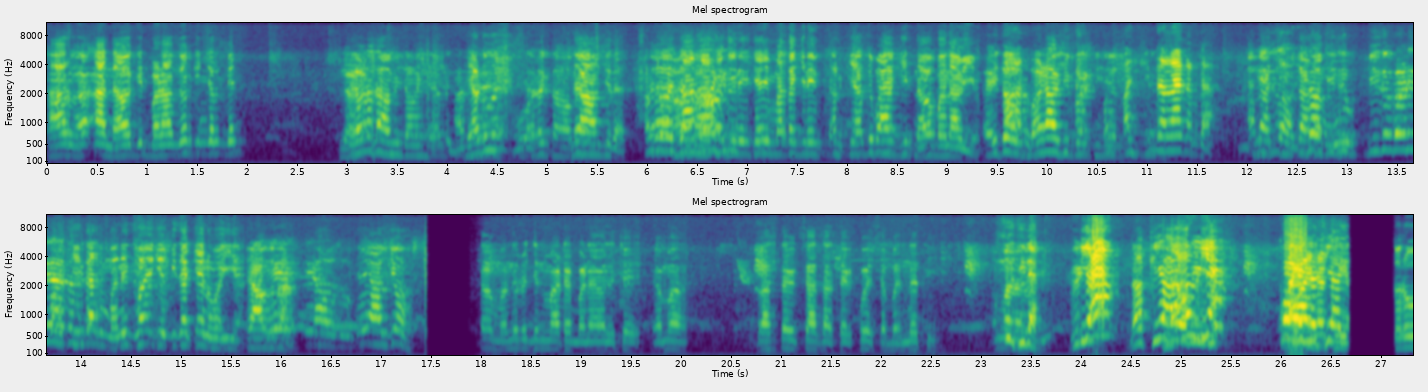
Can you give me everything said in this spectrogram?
આ નવા ગીત બનાવજો કિંજલ બેન બનાવીએ. મનોરંજન માટે બનાવેલું છે. એમાં વાસ્તવિકતા સાથે કોઈ સંબંધ નથી. કરો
